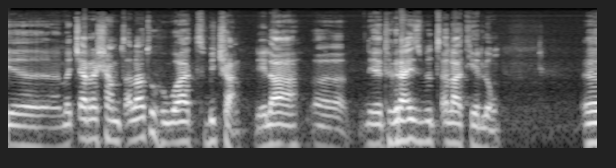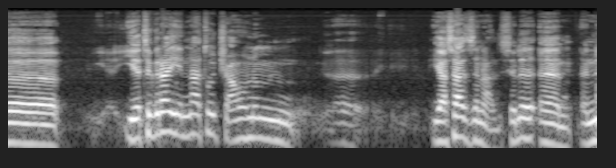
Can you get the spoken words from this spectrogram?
የመጨረሻም ጠላቱ ህወሀት ብቻ ነው። ሌላ የትግራይ ህዝብ ጠላት የለውም። የትግራይ እናቶች አሁንም ያሳዝናል። ስለ እነ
